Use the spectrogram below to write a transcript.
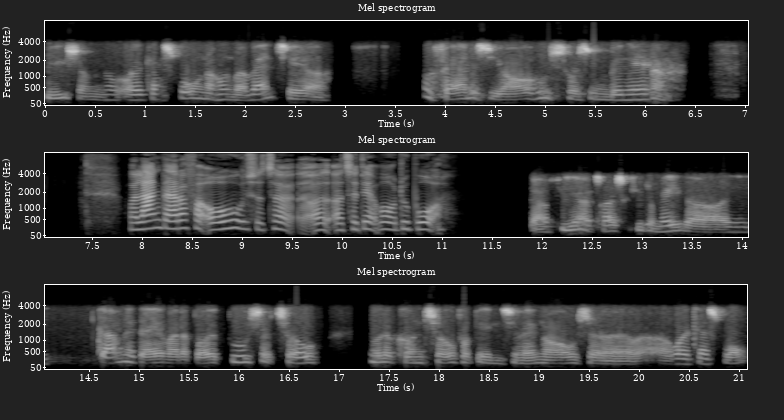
by som Rødkærsbro, når hun var vant til at, at færdes i Aarhus hos sine veninder. Hvor langt er der fra Aarhus og til, og, og til der, hvor du bor? Der er 54 kilometer, og i gamle dage var der både bus og tog. Nu er der kun togforbindelse mellem Aarhus og, Rødkærsbro.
